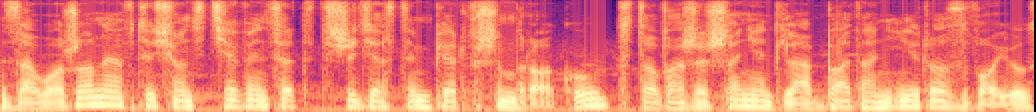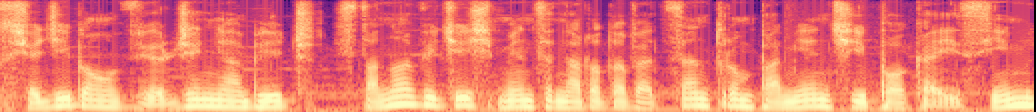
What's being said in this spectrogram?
Założone w 1931 roku Stowarzyszenie dla Badań i Rozwoju z siedzibą w Virginia Beach stanowi dziś Międzynarodowe Centrum Pamięci po Casey'm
